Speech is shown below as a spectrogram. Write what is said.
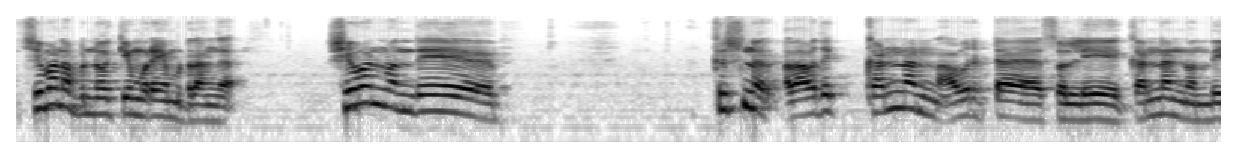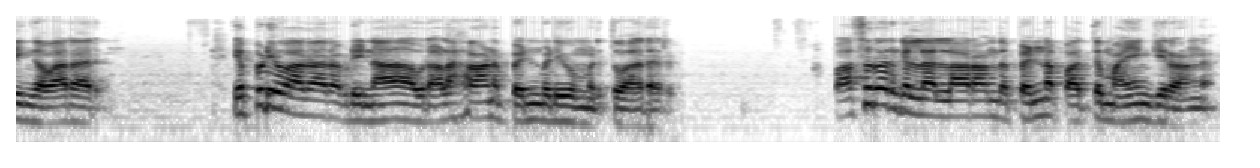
சிவனை நோக்கி முறையமிடுறாங்க. சிவன் வந்து கிருஷ்ணர் அதாவது கண்ணன் அவர்கிட்ட சொல்லி கண்ணன் வந்து இங்கே வராரு. எப்படி வராரு அப்படின்னா ஒரு அழகான பெண் வடிவம் எடுத்து வராரு. அசுரர்கள் எல்லாரும் அந்த பெண்ணை பார்த்து மயங்கிறாங்க.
